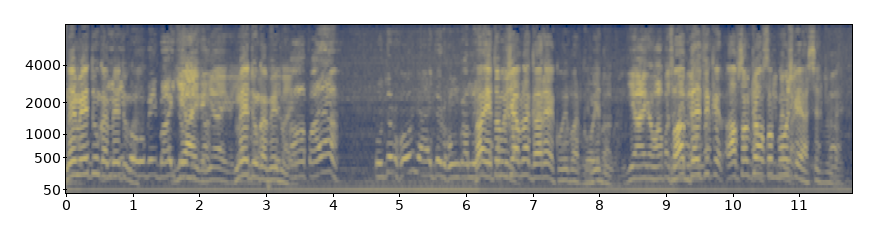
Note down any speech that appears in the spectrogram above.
नहीं मैं दूँगा मैं दूँगा। हो गई बाईस ये आएगा ये आएगा मैं दूँगा, मैं दूँगा। आप आया उधर हो या इधर होऊँगा मैं? हाँ ये तो मुझे अपना घर है कोई बात नहीं मैं दूँगा। ये आएगा वापस आप बेफिक्र आप समझो हाँ, आपको पहुँच। गया हाँ। बैग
